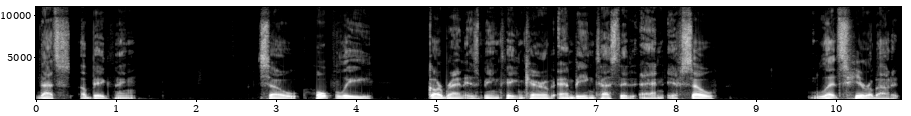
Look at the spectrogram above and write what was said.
that's a big thing. So hopefully, Garbrandt is being taken care of and being tested. And if so, let's hear about it.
